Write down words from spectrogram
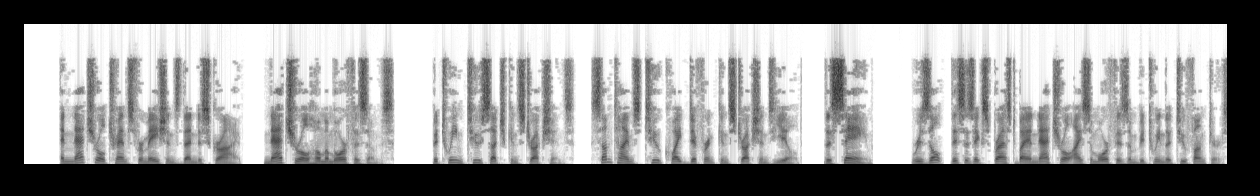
and natural transformations then describe natural homomorphisms between two such constructions. Sometimes two quite different constructions yield the same result, this is expressed by a natural isomorphism between the two functors.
